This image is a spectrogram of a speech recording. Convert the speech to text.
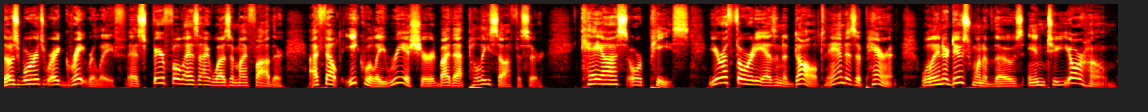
Those words were a great relief. As fearful as I was of my father, I felt equally reassured by that police officer. Chaos or peace, your authority as an adult and as a parent will introduce one of those into your home.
